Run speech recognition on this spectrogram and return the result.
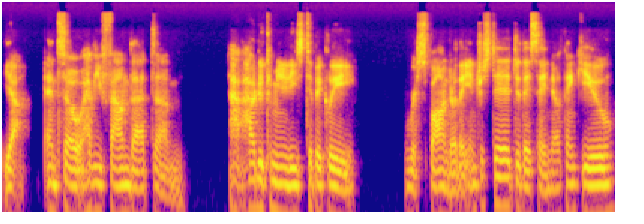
Yeah. And so have you found that um, how, do communities typically respond? Are they interested? Do they say no, thank you?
